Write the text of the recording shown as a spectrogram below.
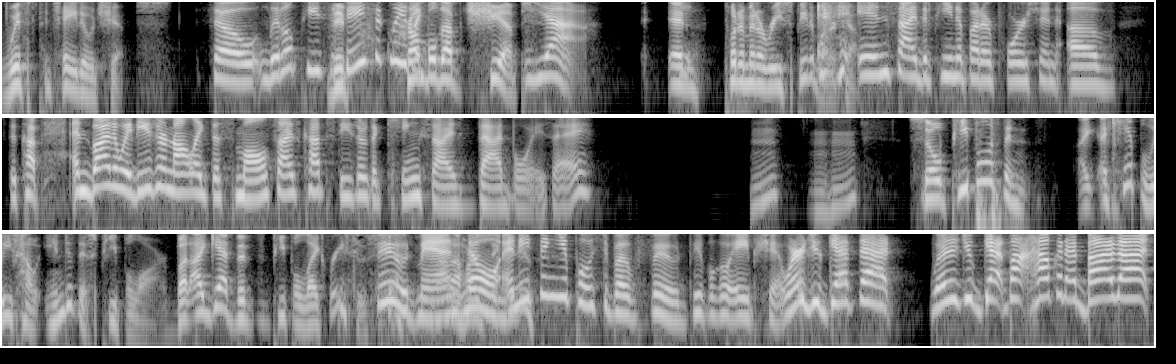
with potato chips. So little pieces, They've basically, crumbled like, up chips yeah, and put them in a Reese peanut butter cup. inside the peanut butter portion of the cup. And by the way, these are not like the small size cups; these are the king size bad boys, eh? Hmm. So people have been. I, I can't believe how into this people are, but I get that people like Reese's. Yeah, Food, a man. No, anything you post about food, people go ape shit. Where'd you get that? Where did you get that? How could I buy that?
